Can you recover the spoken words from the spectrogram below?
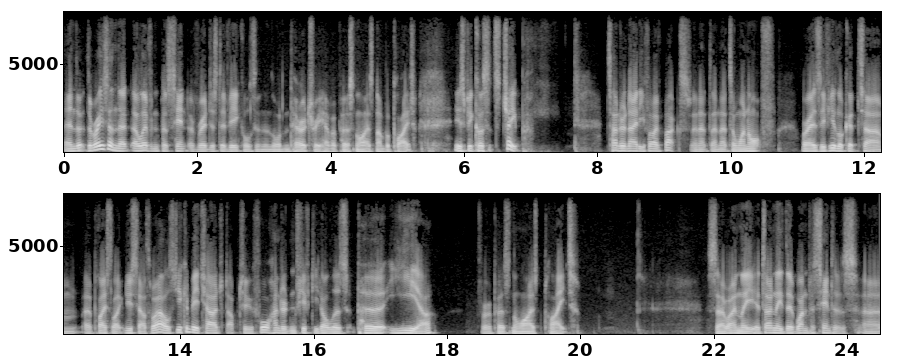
And the, the reason that 11% of registered vehicles in the Northern Territory have a personalised number plate is because it's cheap. It's 185 bucks, and, it, and that's a one-off. Whereas if you look at um, a place like New South Wales, you can be charged up to $450 per year for a personalised plate. So only it's only the one percenters uh,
